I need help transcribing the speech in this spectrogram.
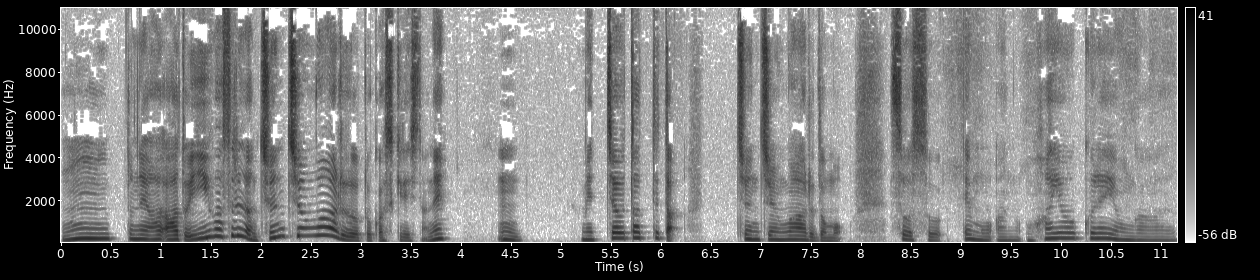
うんとねああと言い忘れたの「チュンチュンワールド」とか好きでしたね。うん。めっちゃ歌ってた。チュンチュンワールドも。そうそう。でもあの「おはようクレヨン」が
